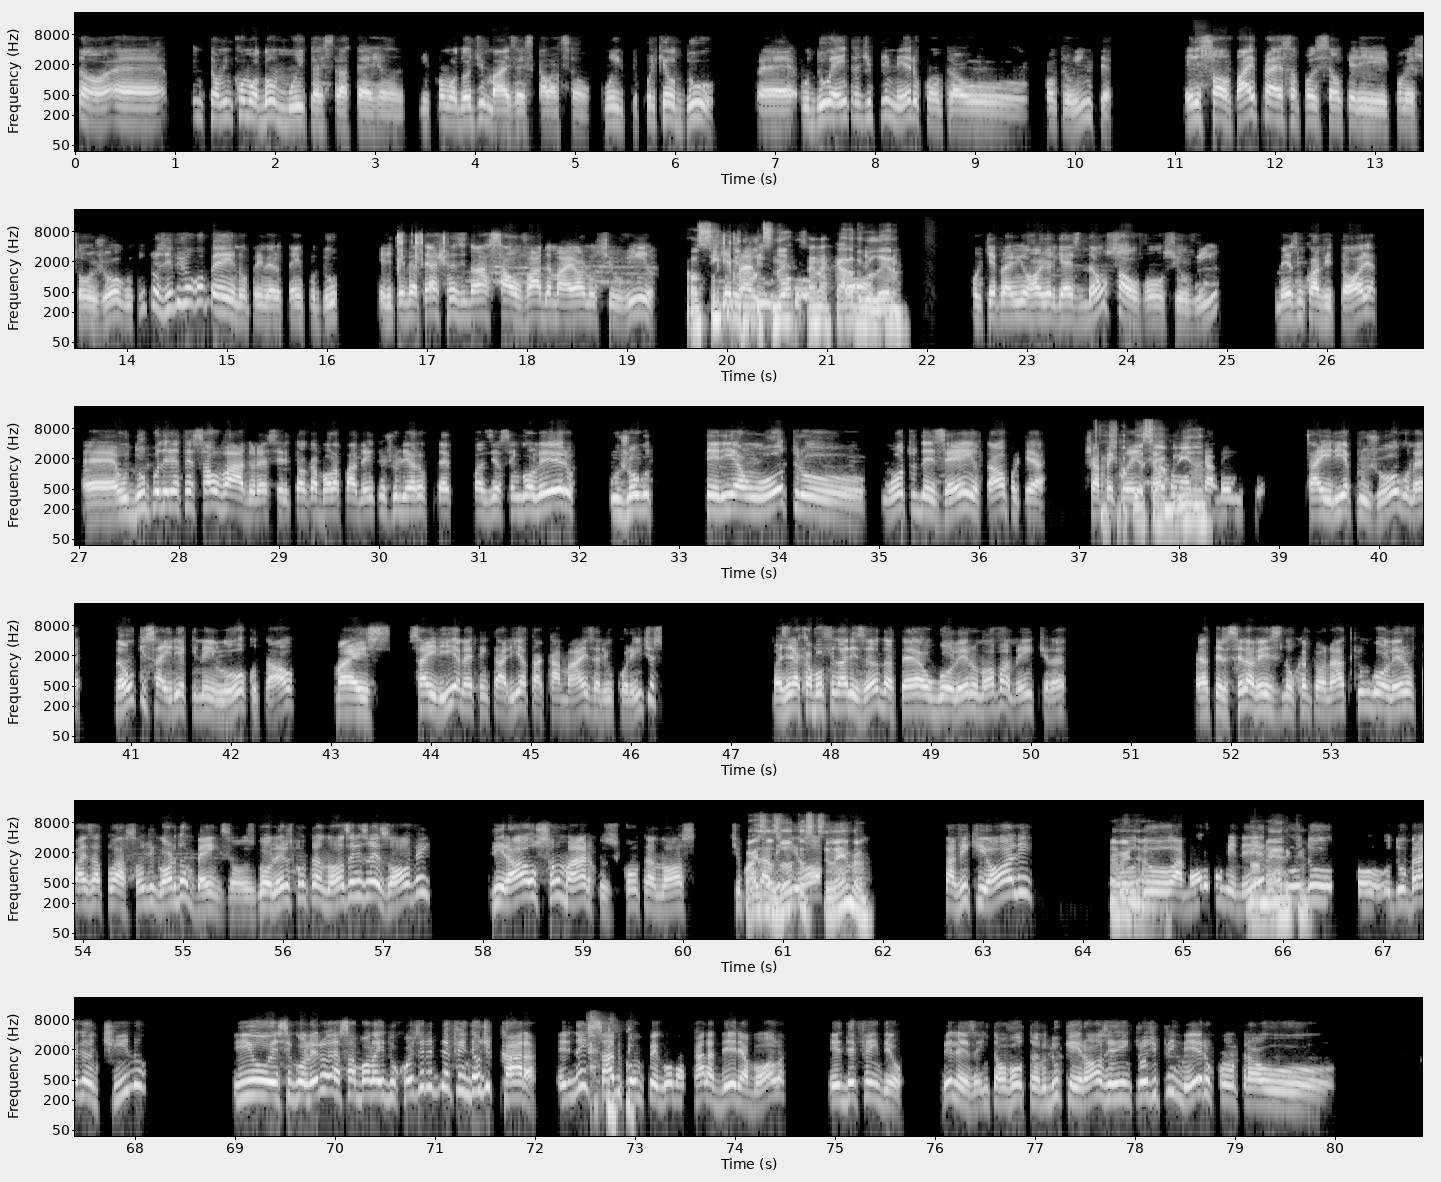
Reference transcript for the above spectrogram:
Então, é, então me incomodou muito a estratégia, né? me incomodou demais a escalação, muito, porque o Du, é, o Du entra de primeiro contra o contra o Inter, ele só vai para essa posição que ele começou o jogo, inclusive jogou bem no primeiro tempo, o Du, ele teve até a chance de dar uma salvada maior no Silvinho. Aos cinco minutos, mim, né? Sai na cara do goleiro. Porque para mim o Roger Guedes não salvou o Silvinho, mesmo com a vitória. É, o Du poderia ter salvado, né? Se ele toca a bola para dentro, o Juliano deve, fazia sem goleiro. O jogo teria um outro, um outro desenho, tal, porque a Chapecoense abrir, né? sairia para o jogo, né? Não que sairia que nem louco, tal, mas sairia, né? Tentaria atacar mais ali o Corinthians mas ele acabou finalizando até o goleiro novamente, né? É a terceira vez no campeonato que um goleiro faz a atuação de Gordon Banks. Os goleiros contra nós, eles resolvem virar o São Marcos contra nós. Tipo, Quais as outras, você lembra? Cavicchioli, é o do América Mineiro, do América. O, do, o, do Bragantino. E o, esse goleiro, essa bola aí do Coisa, ele defendeu de cara. Ele nem sabe como pegou na cara dele a bola, ele defendeu. Beleza, então voltando do Queiroz, ele entrou de primeiro contra o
